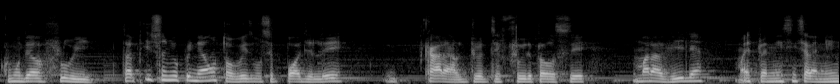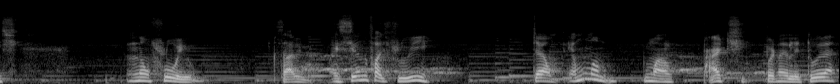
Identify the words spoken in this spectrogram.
como deve fluir. Sabe? Isso é minha opinião, talvez você pode ler, cara, a leitura ter fluído para você, maravilha, mas para mim, sinceramente, não fluiu, sabe? Mas se eu não falar de fluir, que é, é uma, uma parte importante da leitura,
